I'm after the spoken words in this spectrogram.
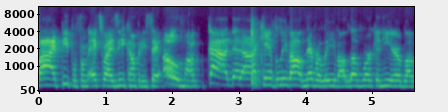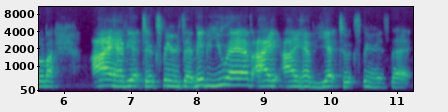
five people from XYZ company say, Oh my God, that I can't believe I'll never leave. I love working here, blah, blah, blah. I have yet to experience that. Maybe you have. I, I have yet to experience that.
